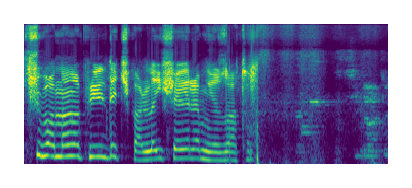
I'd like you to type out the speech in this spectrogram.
Şu banana pili de çıkar la işe yaramıyor zaten. Silahta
